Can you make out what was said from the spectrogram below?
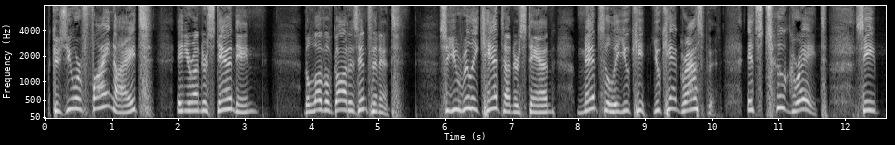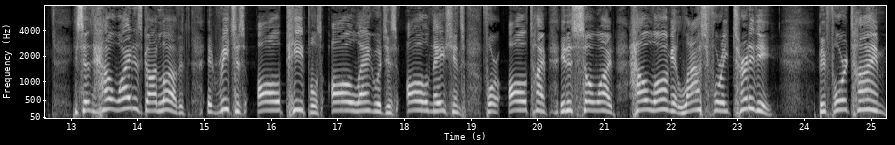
because you are finite in your understanding. The love of God is infinite. So you really can't understand mentally, you can't, you can't grasp it. It's too great. See, he says, How wide is God love? It, it reaches all peoples, all languages, all nations for all time. It is so wide. How long? It lasts for eternity. Before time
